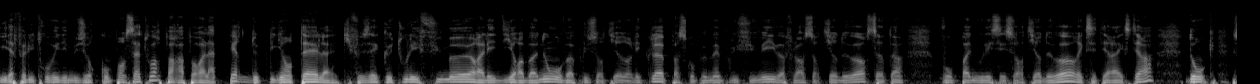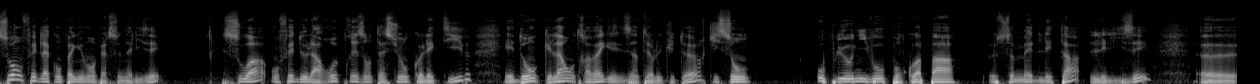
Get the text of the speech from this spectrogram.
il a fallu trouver des mesures compensatoires par rapport à la perte de clientèle qui faisait que tous les fumeurs allaient dire ah bah non on va plus sortir dans les clubs parce qu'on peut même plus fumer, il va falloir sortir dehors, certains vont pas nous laisser sortir dehors, etc., etc. Donc soit on fait de l'accompagnement personnalisé, soit on fait de la représentation collective. Et donc là, on travaille avec des interlocuteurs qui sont au plus haut niveau, pourquoi pas au sommet de l'État, l'Élysée, euh,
